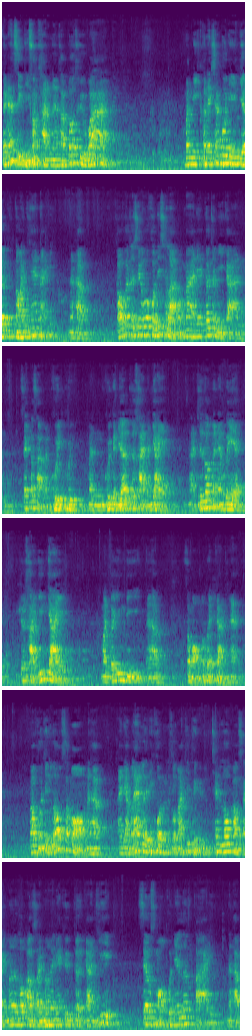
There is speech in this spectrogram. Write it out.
ดังนั้นสิ่งที่สำคัญนะครับก็คือว่า มันมีคอนเนคชันพวกนี้เยอะน้อยแค่ไหน นะครับเขาก็จะเชื่อว่าคนที่ฉลาดมากๆเนี่ยก็จะมีการใช้ภาษามันคุยคุยมันคุยกันเยอะเครือข่ายมันใหญ่คิดว่าเหมือนแอมเวย์เครือข่ายยิ่งใหญ่ มันก็ยิ่งดีนะครับ สมองก็เหมือนกันอะเราพูดถึงโรคสมองนะครับอย่างแรกเลยที่คนสมมติคิดถึงเช่นโรคอัลไซเมอร์โรคอัลไซเมอร์เนี่ยคือเกิดการที่เซลล์สมองคนนี้เริ่มตายนะครับ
